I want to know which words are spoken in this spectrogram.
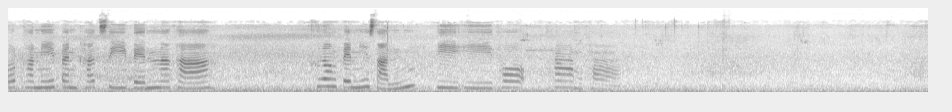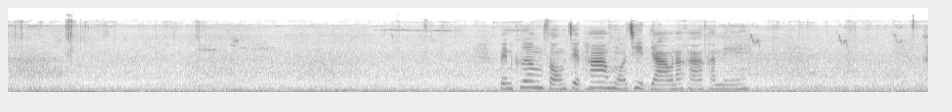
รถคันนี้เป็นคัสซีเบนซ์นะคะ เครื่องเป็นนิสสัน PE ท่อข้ามค่ะ เป็นเครื่อง 275 หัวฉีดยาวนะคะคันนี้ ค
